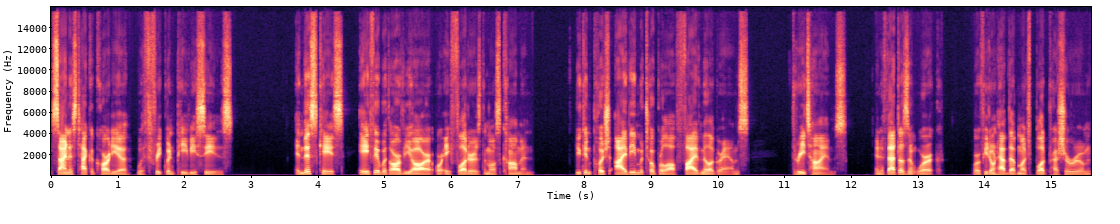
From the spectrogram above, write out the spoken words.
sinus tachycardia with frequent PVCs. In this case, AFib with RVR or a flutter is the most common. You can push IV metoprolol 5 milligrams three times, and if that doesn't work, or if you don't have that much blood pressure room,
